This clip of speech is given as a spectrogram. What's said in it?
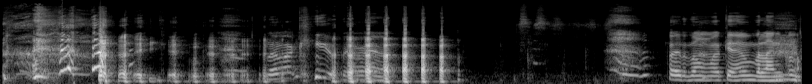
no lo quite, Perdón, me quedé en blanco.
